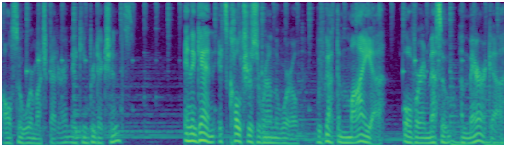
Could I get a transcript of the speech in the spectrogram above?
Also, we're much better at making predictions. And again, it's cultures around the world. We've got the Maya over in Mesoamerica,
